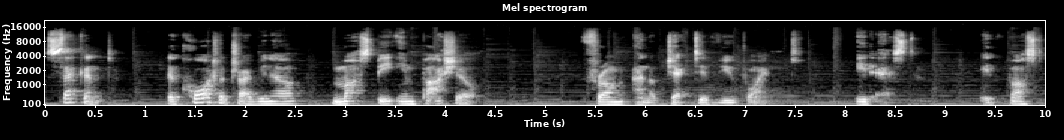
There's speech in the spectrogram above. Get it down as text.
Second, the court or tribunal must be impartial from an objective viewpoint. Est. It must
